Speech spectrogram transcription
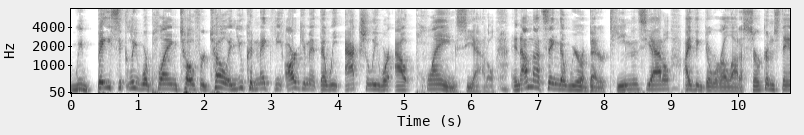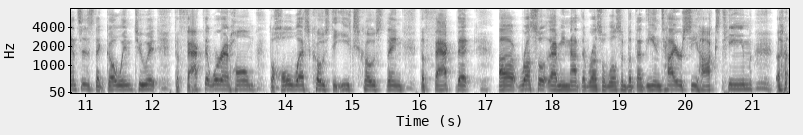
we basically were playing toe for toe and you could make the argument that we actually were outplaying Seattle. And I'm not saying that we're a better team than Seattle. I think there were a lot of circumstances that go into it. The fact that we're at home, the whole West Coast to East Coast thing, the fact that, uh, Russell, I mean, not that Russell Wilson, but that the entire Seahawks team, uh,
